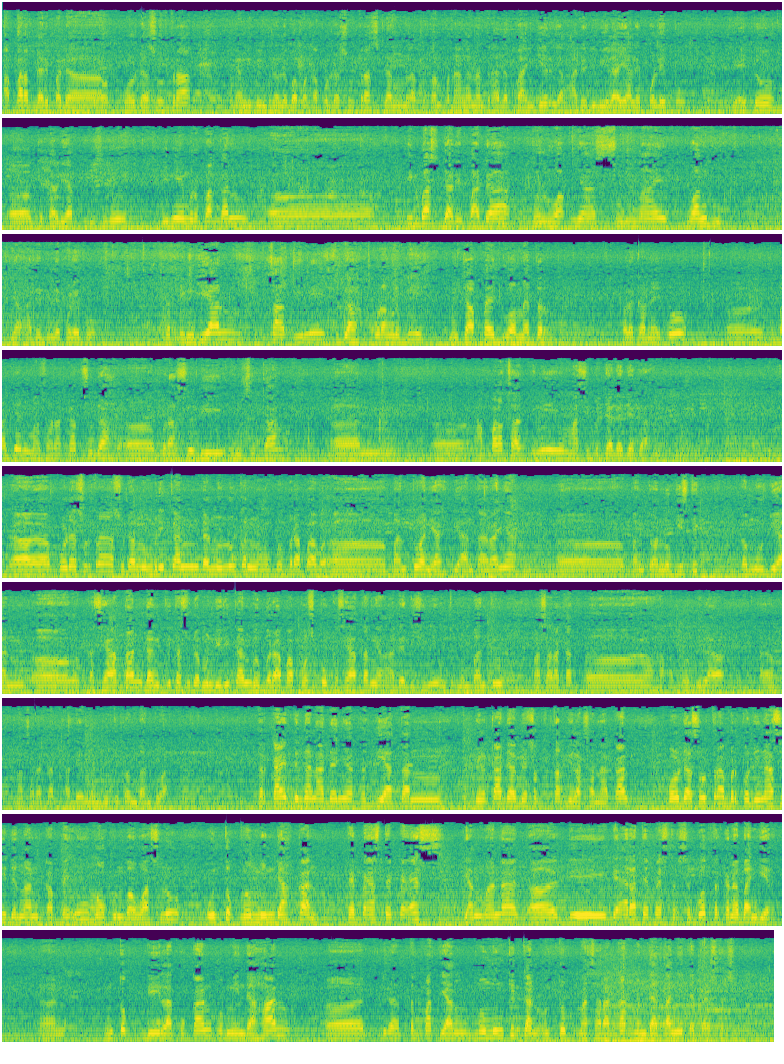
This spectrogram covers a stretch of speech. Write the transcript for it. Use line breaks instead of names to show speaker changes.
aparat daripada Polda Sutra yang dipimpin oleh Bapak Kapolda Sutra sedang melakukan penanganan terhadap banjir yang ada di wilayah Lepo-Lepo. Yaitu uh, kita lihat di sini ini merupakan uh, imbas daripada meluapnya Sungai Wanggu yang ada di Lepo-Lepo. Ketinggian saat ini sudah kurang lebih mencapai 2 meter. Oleh karena itu uh, sebagian masyarakat sudah uh, berhasil diungsikan dan uh, aparat saat ini masih berjaga-jaga. Uh, Polda Sutra sudah memberikan dan menurunkan beberapa uh, bantuan ya, di antaranya uh, bantuan logistik, kemudian uh, kesehatan dan kita sudah mendirikan beberapa posko kesehatan yang ada di sini untuk membantu masyarakat uh, apabila uh, masyarakat ada yang membutuhkan bantuan. Terkait dengan adanya kegiatan pilkada besok tetap dilaksanakan, Polda Sultra berkoordinasi dengan KPU maupun Bawaslu untuk memindahkan TPS-TPS yang mana uh, di daerah TPS tersebut terkena banjir. Dan untuk dilakukan pemindahan uh, di tempat yang memungkinkan untuk masyarakat mendatangi TPS tersebut.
